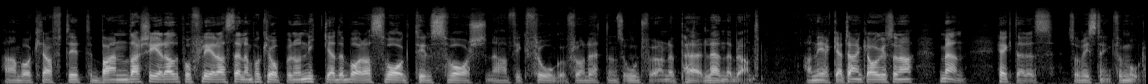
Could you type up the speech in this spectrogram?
Han var kraftigt bandagerad på flera ställen på kroppen och nickade bara svagt till svars när han fick frågor från rättens ordförande Per Lennebrant. Han nekar till anklagelserna men häktades som misstänkt för mord.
